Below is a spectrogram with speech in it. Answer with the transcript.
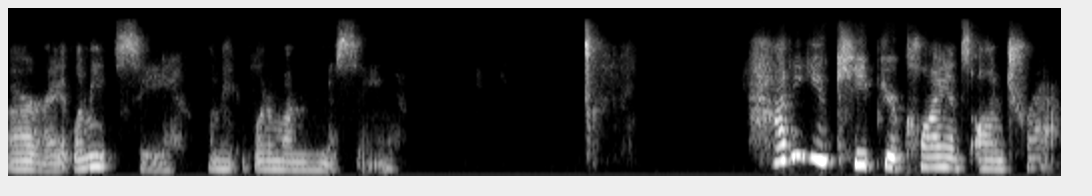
all right, let me see. Let me, what am I missing? How do you keep your clients on track?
